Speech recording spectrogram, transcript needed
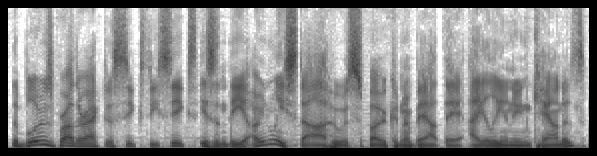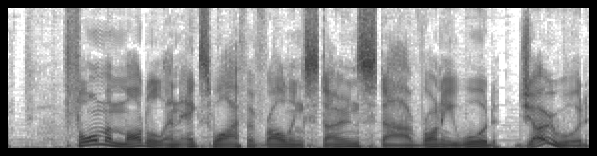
The Blues Brother actor 66 isn't the only star who has spoken about their alien encounters. Former model and ex wife of Rolling Stones star Ronnie Wood, Jo Wood,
